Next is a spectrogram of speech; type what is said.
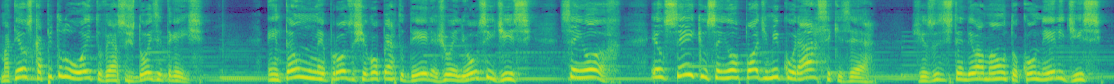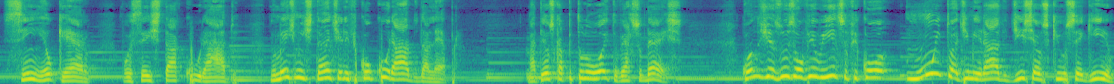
Mateus capítulo 8, versos 2 e 3. Então um leproso chegou perto dele, ajoelhou-se e disse: Senhor, eu sei que o Senhor pode me curar se quiser. Jesus estendeu a mão, tocou nele e disse: Sim, eu quero. Você está curado. No mesmo instante, ele ficou curado da lepra. Mateus capítulo 8, verso 10. Quando Jesus ouviu isso, ficou muito admirado e disse aos que o seguiam:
